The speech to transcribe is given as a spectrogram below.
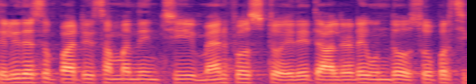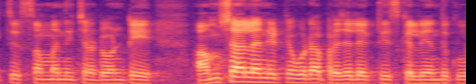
తెలుగుదేశం పార్టీకి సంబంధించి మేనిఫెస్టో ఏదైతే ఆల్రెడీ ఉందో సూపర్ సిక్స్కి సంబంధించినటువంటి అంశాలన్నింటినీ కూడా ప్రజలకు తీసుకెళ్ళేందుకు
